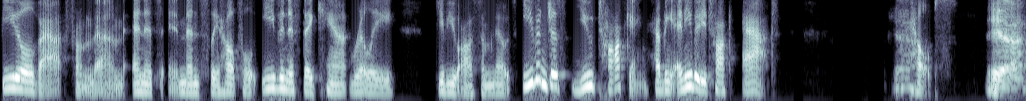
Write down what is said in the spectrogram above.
feel that from them and it's immensely helpful, even if they can't really give you awesome notes. Even just you talking, having anybody talk at yeah. helps. Yeah.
